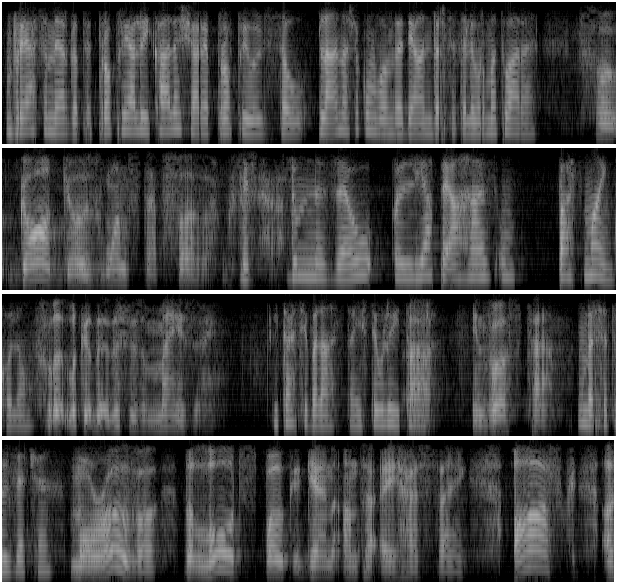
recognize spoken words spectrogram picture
Vrea să meargă pe propria lui cale și are propriul său plan, așa cum vom vedea în versetele următoare. So God goes one step further with Deci Ahaz. Dumnezeu îl ia pe Ahaz un pas mai încolo. Look, look at this. This is amazing. Uitați-vă la asta, este Uh, uluitor. In verse 10. În versetul 10. Moreover, the Lord spoke again unto Ahaz, saying, Ask a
